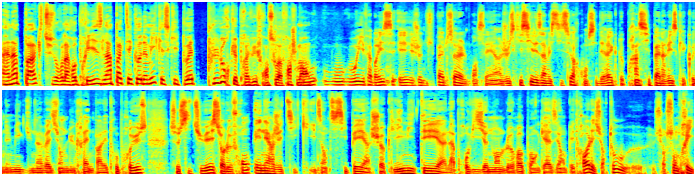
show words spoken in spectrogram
un impact sur la reprise, l'impact économique, est-ce qu'il peut être plus lourd que prévu, François, franchement Oui, Fabrice, et je ne suis pas le seul à le penser. Hein. Jusqu'ici, les investisseurs considéraient que le principal risque économique d'une invasion de l'Ukraine par les troupes russes se situait sur le front énergétique. Ils anticipaient un choc limité à l'approvisionnement de l'Europe en gaz et en pétrole, et surtout euh, sur son prix.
